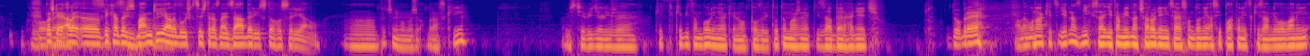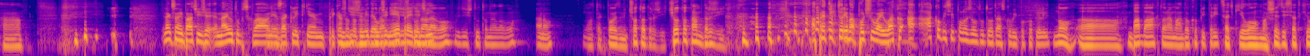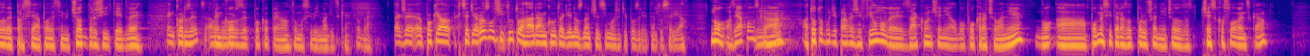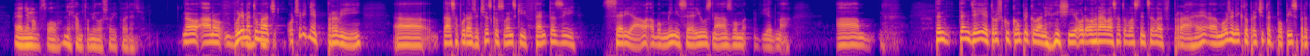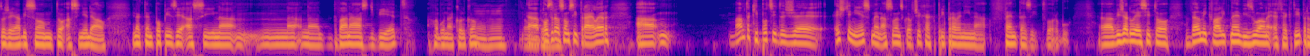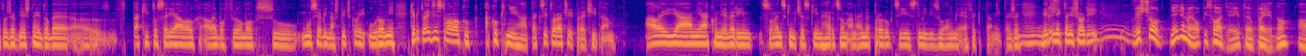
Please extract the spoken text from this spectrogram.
Clover, Počkaj, ale uh, sexy vychádzaš z banky, alebo už chceš teraz nájsť zábery z toho seriálu? A prečo nemáme že obrázky? Aby ste videli, že keď, keby tam boli nejaké, no pozri, toto máš nejaký záber hneď. Dobre. Ale ona, keď jedna z nich, sa, je tam jedna čarodenica, ja som do nej asi platonicky zamilovaný a Inak sa mi páči, že na YouTube schválne zakliknem pri každom toto videu, že nie je pre deti. naľavo? Vidíš túto naľavo? Áno. No tak povedz mi, čo to drží? Čo to tam drží? A pre tých, ktorí ma počúvajú, ako, a, ako by si položil túto otázku, by pochopili? No, uh, baba, ktorá má dokopy 30 kg, má 60 kilové prsia, povedzte mi, čo drží tie dve, Ten korzet? Alebo... ten korzet pokope, no, to musí byť magické. Dobre. Takže e, pokiaľ chcete rozlušiť túto hádanku, tak jednoznačne si môžete pozrieť tento seriál. No a z Japonska, mm-hmm. a toto bude práve že filmové zakončenie alebo pokračovanie, no a poďme si teraz odporúčať niečo z Československa. A ja nemám slov, nechám to Milošovi povedať. No áno, budeme tu mať očividne prvý, uh, dá sa povedať, že československý fantasy seriál alebo minisériu s názvom Viedma. A ten, ten dej je trošku komplikovanejší, odohráva sa to vlastne celé v Prahe. A Môže niekto prečítať popis, pretože ja by som to asi nedal. Inak ten popis je asi na, na, na 12 vied, alebo na koľko. Mm-hmm. A pozrel som si trailer a Mám taký pocit, že ešte nie sme na Slovensku a v Čechách pripravení na fantasy tvorbu. Vyžaduje si to veľmi kvalitné vizuálne efekty, pretože v dnešnej dobe v takýchto seriáloch alebo filmoch sú, musia byť na špičkovej úrovni. Keby to existovalo ako, ako kniha, tak si to radšej prečítam. Ale ja nejako neverím slovenským, českým hercom a najmä produkcii s tými vizuálnymi efektami. Takže viete vieš- niekto niečo o? Vieš čo, nejdeme opisovať jej, to je úplne jedno. A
